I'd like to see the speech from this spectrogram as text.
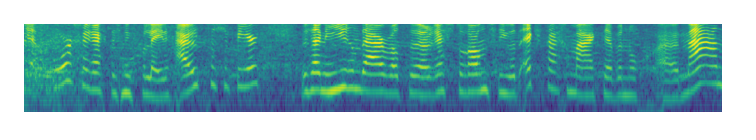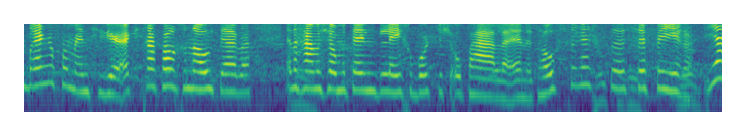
het voorgerecht is nu volledig uitgeserveerd. Er zijn hier en daar wat eh, restaurants die wat extra gemaakt hebben nog eh, na aan het brengen voor mensen die er extra van genoten hebben. En dan gaan we zo meteen de lege bordjes ophalen en het hoofdgerecht eh, serveren. Ja.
